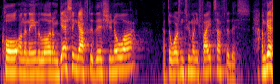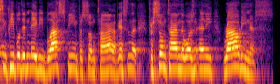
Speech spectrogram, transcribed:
call on the name of the Lord. I'm guessing after this, you know what? that there wasn't too many fights after this. I'm guessing people didn't maybe blaspheme for some time. I'm guessing that for some time there wasn't any rowdiness.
